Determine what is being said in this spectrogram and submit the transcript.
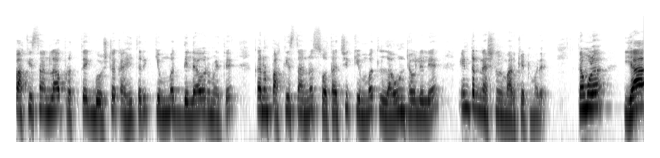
पाकिस्तानला प्रत्येक गोष्ट काहीतरी किंमत दिल्यावर मिळते. कारण पाकिस्ताननं स्वतःची किंमत लावून ठेवलेली आहे इंटरनॅशनल मार्केटमध्ये त्यामुळं या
